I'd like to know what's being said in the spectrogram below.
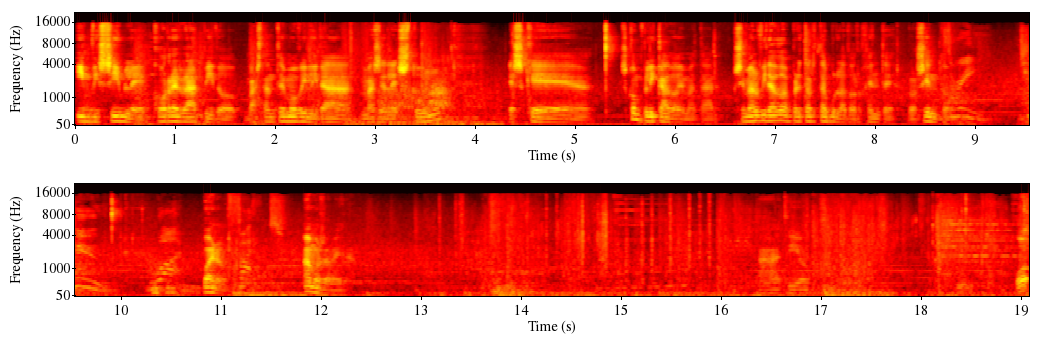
invisible, corre rápido, bastante movilidad, más el stun, es que es complicado de matar. Se me ha olvidado apretar tabulador, gente, lo siento. Bueno. Vamos a ver. Ah, tío. Oh.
